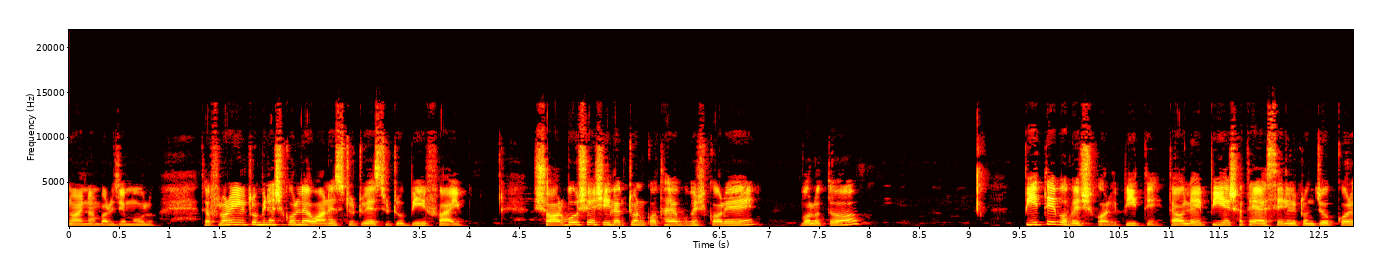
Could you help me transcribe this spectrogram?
নয় নম্বর যে মৌল। তো ফ্লোরিন ইলেকট্রন বিন্যাস করলে one s two two s two two p five সর্বশেষ ইলেকট্রন কোথায় প্রবেশ করে? বলতো? পিতে প্রবেশ করে পিতে তাহলে পি এর সাথে এর ইলেকট্রন যোগ করে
